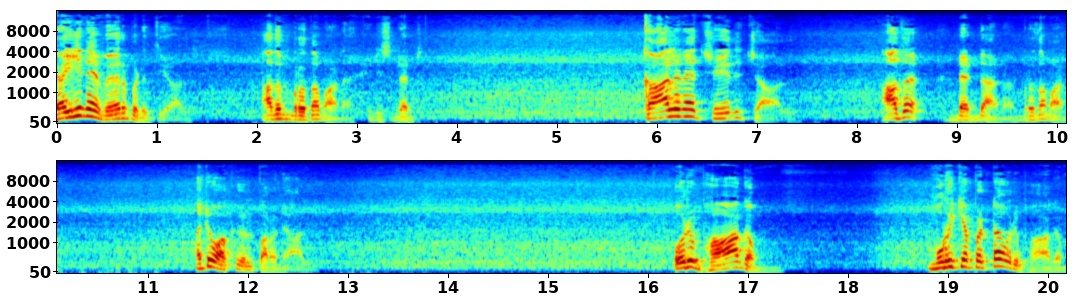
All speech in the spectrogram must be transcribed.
കൈയിനെ വേർപെടുത്തിയാൽ അത് മൃതമാണ് ഇറ്റ് ഇസ് ഡെഡ് കാലിനെ ഛേദിച്ചാൽ അത് ഡെഡാണ് മൃതമാണ് മറ്റു വാക്കുകൾ പറഞ്ഞാൽ ഒരു ഭാഗം മുറിക്കപ്പെട്ട ഒരു ഭാഗം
